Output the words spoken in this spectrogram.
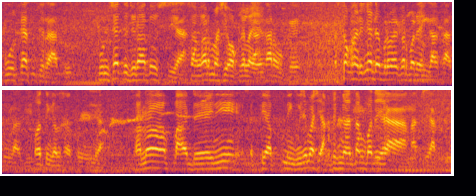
full set 700. Full set 700. Iya. Sangkar masih oke lah ya. Sangkar oke. Stok hari ini ada berapa ekor pada? Tinggal satu lagi. Oh, tinggal satu. Iya. Karena Pak Ade ini tiap minggunya masih aktif ngantang pada ya. Ya, masih aktif.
